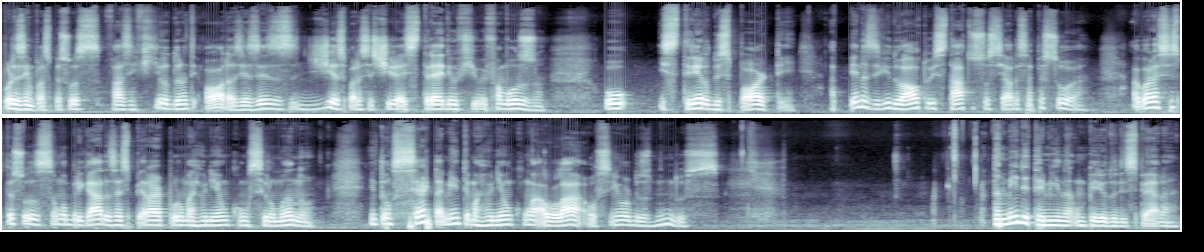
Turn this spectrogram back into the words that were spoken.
Por exemplo, as pessoas fazem fila durante horas e às vezes dias para assistir à estreia de um filme famoso, ou estrela do esporte, apenas devido ao alto status social dessa pessoa. Agora, se as pessoas são obrigadas a esperar por uma reunião com um ser humano, então certamente uma reunião com Allah, o Senhor dos mundos, também determina um período de espera.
